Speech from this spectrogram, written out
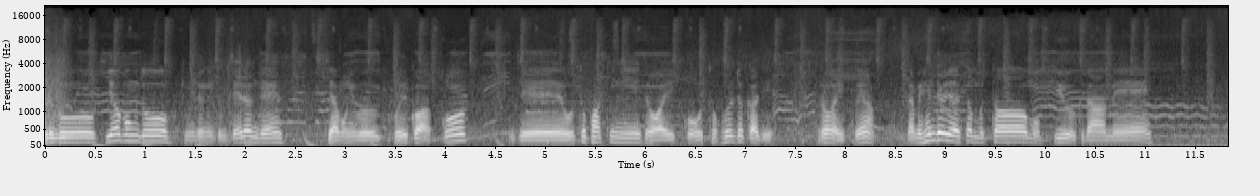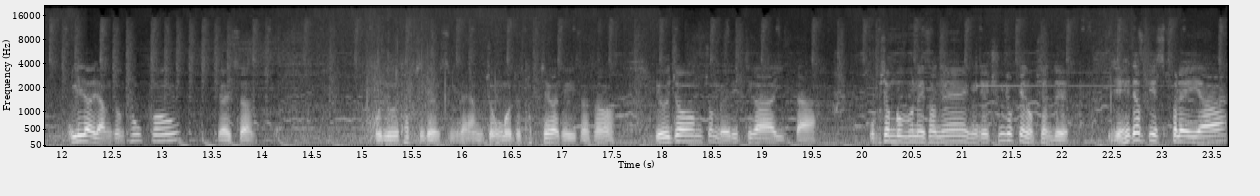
그리고 기어봉도 굉장히 좀 세련된 기어봉이 보- 보일 것 같고 이제 오토 파킹이 들어가 있고 오토 홀드까지 들어가 있고요. 그 다음에 핸들 열선부터 뭐 뷰, 그 다음에 1열 양쪽 통풍 열선 모두 탑재되어 있습니다. 양쪽 모두 탑재가 되어 있어서 요점 좀 메리트가 있다. 옵션 부분에서는 굉장히 충족된 옵션들 이제 헤드업 디스플레이와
